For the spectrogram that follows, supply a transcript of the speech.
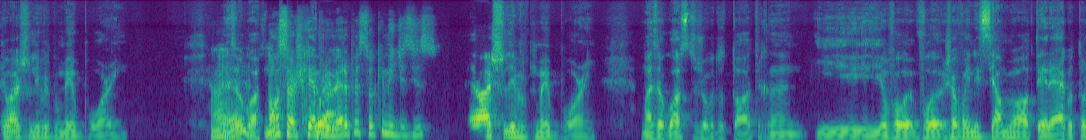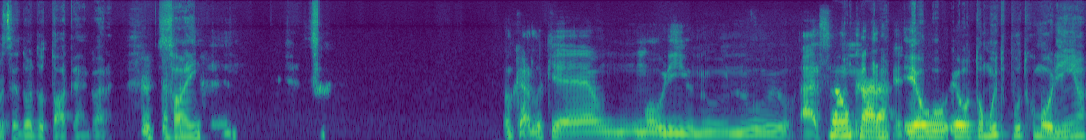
eu acho o Liverpool meio boring. Ah, Mas é? eu gosto. Nossa, eu acho que é a Eu- primeira pessoa que me diz isso. Eu acho o Liverpool meio boring, mas eu gosto do jogo do Tottenham e eu vou, vou- já vou iniciar o meu alter ego torcedor do Tottenham agora. Só em O Carlos que é um, um Mourinho no, no Arsenal. Não, né? cara, eu, eu tô muito puto com o Mourinho,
